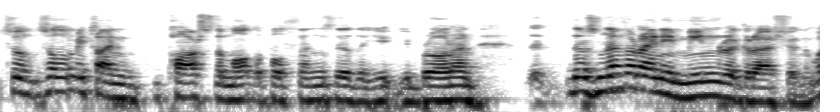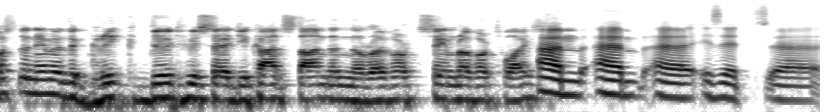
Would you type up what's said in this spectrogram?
so so let me try and parse the multiple things there that you, you brought in there's never any mean regression. What's the name of the Greek dude who said you can't stand in the river, same river twice? Um, um, uh, is it? Uh,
